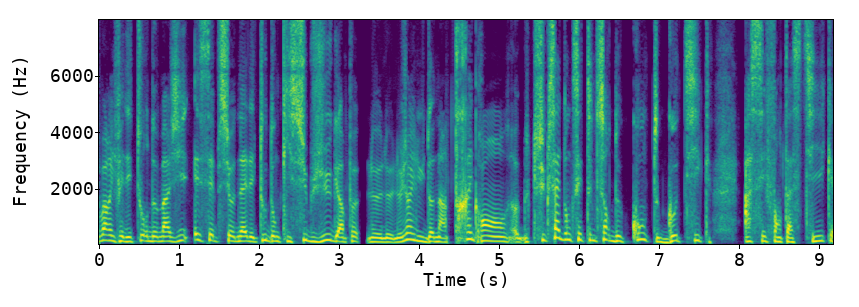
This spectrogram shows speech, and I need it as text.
voir, il fait des tours de magie exceptionnelle et tout, donc il subjugue un peu le, le, genre, il lui donne un très grand euh, succès. Donc c'est une sorte de conte gothique assez fantastique,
